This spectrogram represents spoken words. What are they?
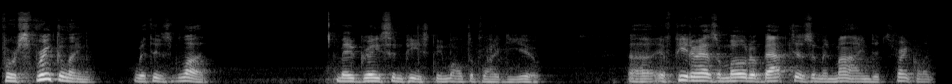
for sprinkling with his blood. May grace and peace be multiplied to you. Uh, if Peter has a mode of baptism in mind, it's sprinkling.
